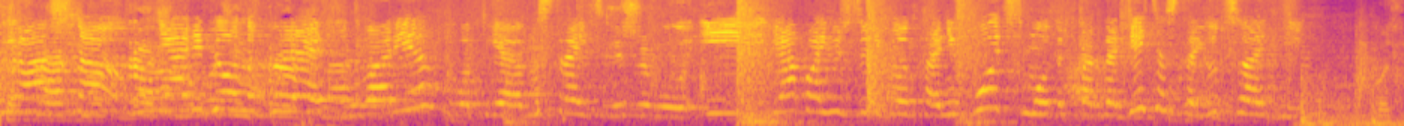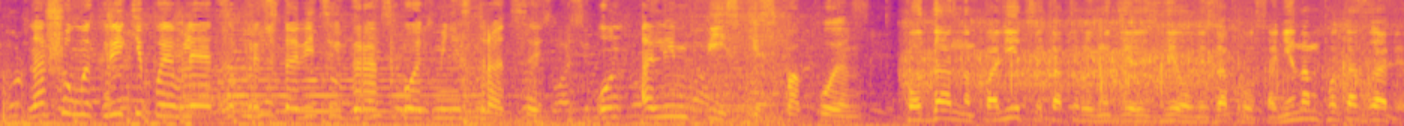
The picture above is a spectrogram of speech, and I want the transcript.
Страшно. У меня ребенок гуляет во дворе, вот я на строителе живу, и я боюсь за ребенка. Они ходят, смотрят, когда дети остаются одни. На шум и крики появляется представитель городской администрации. Он олимпийски спокоен. По данным полиции, которые мы де- сделали запрос, они нам показали,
